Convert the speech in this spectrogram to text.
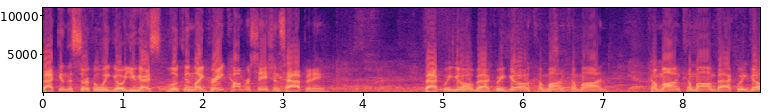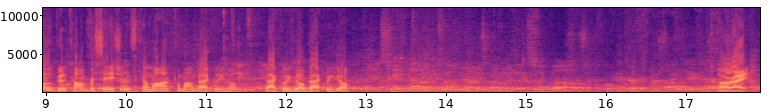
Back in the circle we go. You guys looking like great conversations happening. Back we go, back we go. Come on, come on. Come on, come on, back we go. Good conversations. Come on, come on, back we go. Back we go, back we go. All right.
